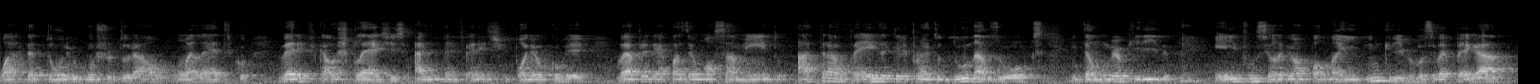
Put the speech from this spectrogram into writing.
o arquitetônico com o estrutural, com o elétrico, verificar os clashes, as interferências que podem ocorrer, vai aprender a fazer um orçamento através daquele projeto do Navisworks. Então, meu querido, ele funciona de uma forma aí incrível. Você vai pegar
